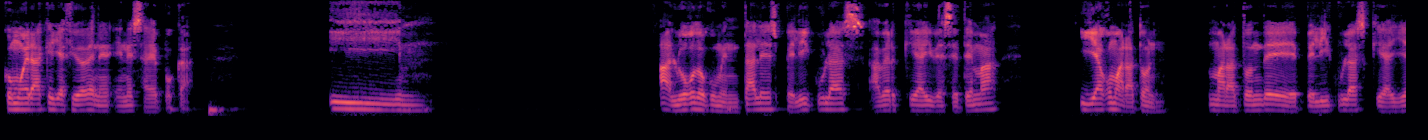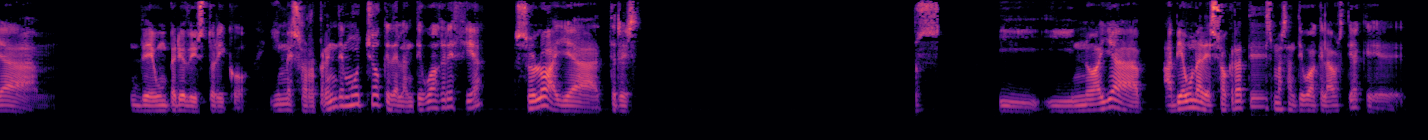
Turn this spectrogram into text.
cómo era aquella ciudad en, en esa época. Y... Ah, luego documentales, películas, a ver qué hay de ese tema. Y hago maratón. Maratón de películas que haya de un periodo histórico. Y me sorprende mucho que de la antigua Grecia solo haya tres y, y, no haya había una de Sócrates más antigua que la hostia que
